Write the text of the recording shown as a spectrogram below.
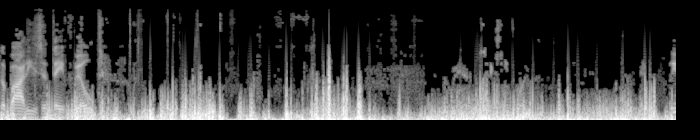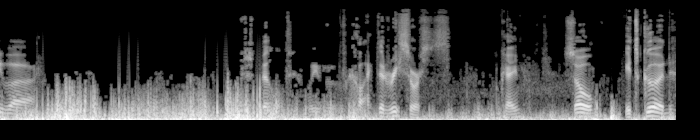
the bodies that they've built. We've uh, just built. We've collected resources. Okay, so it's good.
